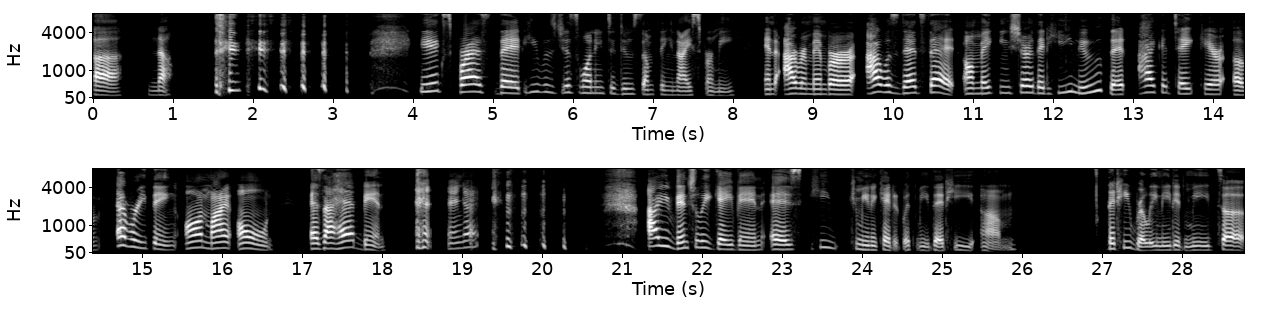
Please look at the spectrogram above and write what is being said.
uh, no. he expressed that he was just wanting to do something nice for me. And I remember I was dead set on making sure that he knew that I could take care of everything on my own as I had been. I eventually gave in as he communicated with me that he um that he really needed me to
